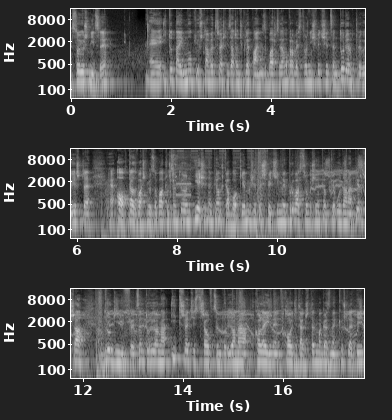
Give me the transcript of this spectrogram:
sojusznicy. E, I tutaj mógł już nawet wcześniej zacząć klepanie. Zobaczcie, tam po prawej stronie świeci się Centurion, którego jeszcze. e, O, teraz właśnie go zobaczył Centurion i E75 bokiem. My się też świecimy. Próba strzału w 75 udana pierwsza, drugi w Centuriona i trzeci strzał w Centuriona. Kolejny wchodzi, także ten magazynek już lepiej.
